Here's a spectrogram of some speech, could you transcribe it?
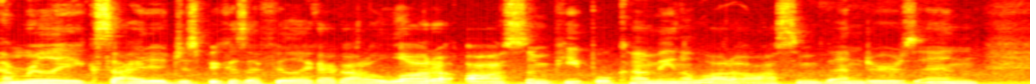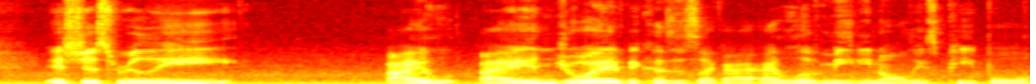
I'm really excited just because I feel like I got a lot of awesome people coming, a lot of awesome vendors, and it's just really I I enjoy it because it's like I, I love meeting all these people,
